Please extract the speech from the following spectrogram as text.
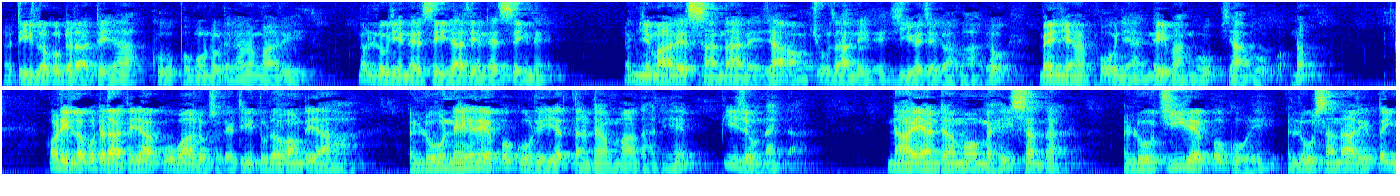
နော်ဒီလောကုတ္တရာတရားခုဘုံဘုံတို့တရားဓမ္မတွေ နော်လိုချင်တဲ့စိတ်ရချင်တဲ့စိတ်နဲ့နော်မြင်မာတဲ့ဆန္ဒနဲ့ရအောင်ကြိုးစားနေတယ်ရည်ရွယ်ချက်ကဘာတော့မဲ့ညာဖို့ညာနိဗ္ဗာန်ကိုရဖို့ပေါ့နော်ဟောဒီလောကုတ္တရာတရား၉ပါးလို့ဆိုတဲ့ဒီသူတော်ကောင်းတရားဟာအလိုနေတဲ့ပုဂ္ဂိုလ်တွေရဲ့တန်တန်မှတာနဲ့ပြည့်စုံနိုင်တာနာယံဓမ္မောမဟိစ္ဆတအလိုကြီးတဲ့ပုဂ္ဂိုလ်တွေအလိုဆန္ဒတွေတိတ်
